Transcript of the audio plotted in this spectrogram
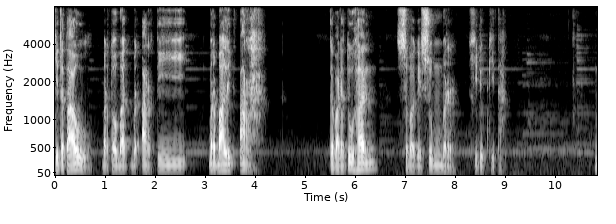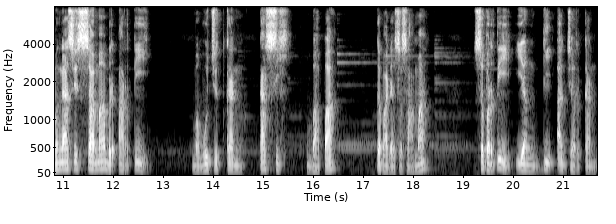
Kita tahu bertobat berarti berbalik arah kepada Tuhan sebagai sumber hidup kita. Mengasihi sama berarti mewujudkan kasih Bapa kepada sesama seperti yang diajarkan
